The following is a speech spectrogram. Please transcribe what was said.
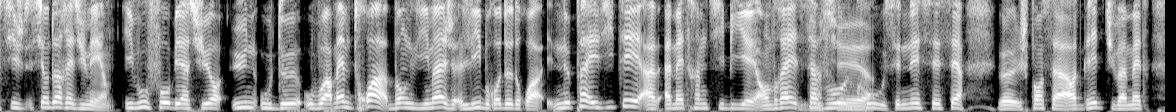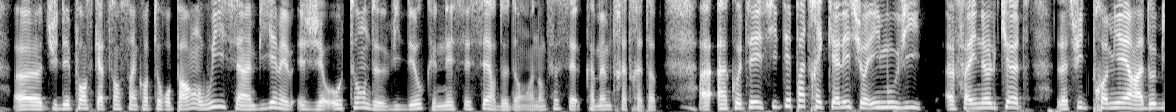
si on doit résumer, hein, il vous faut bien sûr une ou deux, ou voire même trois banques d'images libres de droit. Ne pas hésiter à, à mettre un petit billet. En vrai, ça Bien vaut le coup, c'est nécessaire. Euh, je pense à Artgrid, tu vas mettre, euh, tu dépenses 450 euros par an. Oui, c'est un billet, mais j'ai autant de vidéos que nécessaire dedans. Donc ça, c'est quand même très très top. À, à côté, si t'es pas très calé sur eMovie, Final Cut, la suite première Adobe,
